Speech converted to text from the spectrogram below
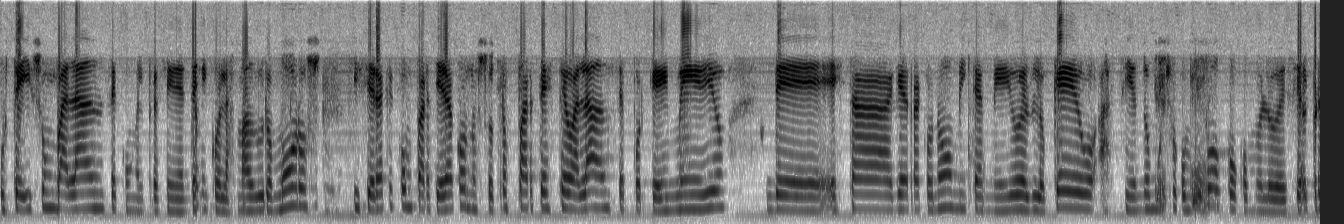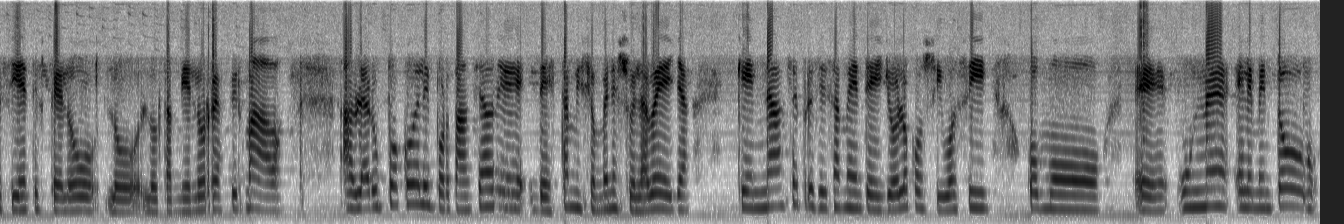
Usted hizo un balance con el presidente Nicolás Maduro Moros. Quisiera que compartiera con nosotros parte de este balance, porque en medio de esta guerra económica, en medio del bloqueo, haciendo mucho con poco, como lo decía el presidente, usted lo, lo, también lo reafirmaba, hablar un poco de la importancia de esta misión Venezuela Bella que nace precisamente, y yo lo consigo así, como eh, un elemento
